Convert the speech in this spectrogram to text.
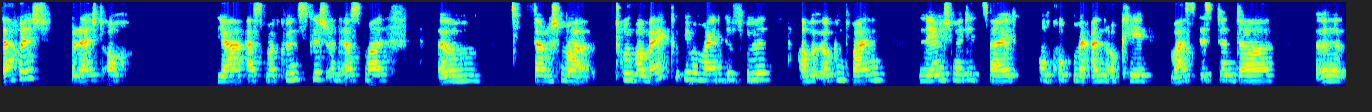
lache ich, vielleicht auch ja erstmal künstlich und erstmal, ähm, sage ich mal, drüber weg über mein Gefühl, aber irgendwann nehme ich mir die Zeit und gucke mir an, okay, was ist denn da äh,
